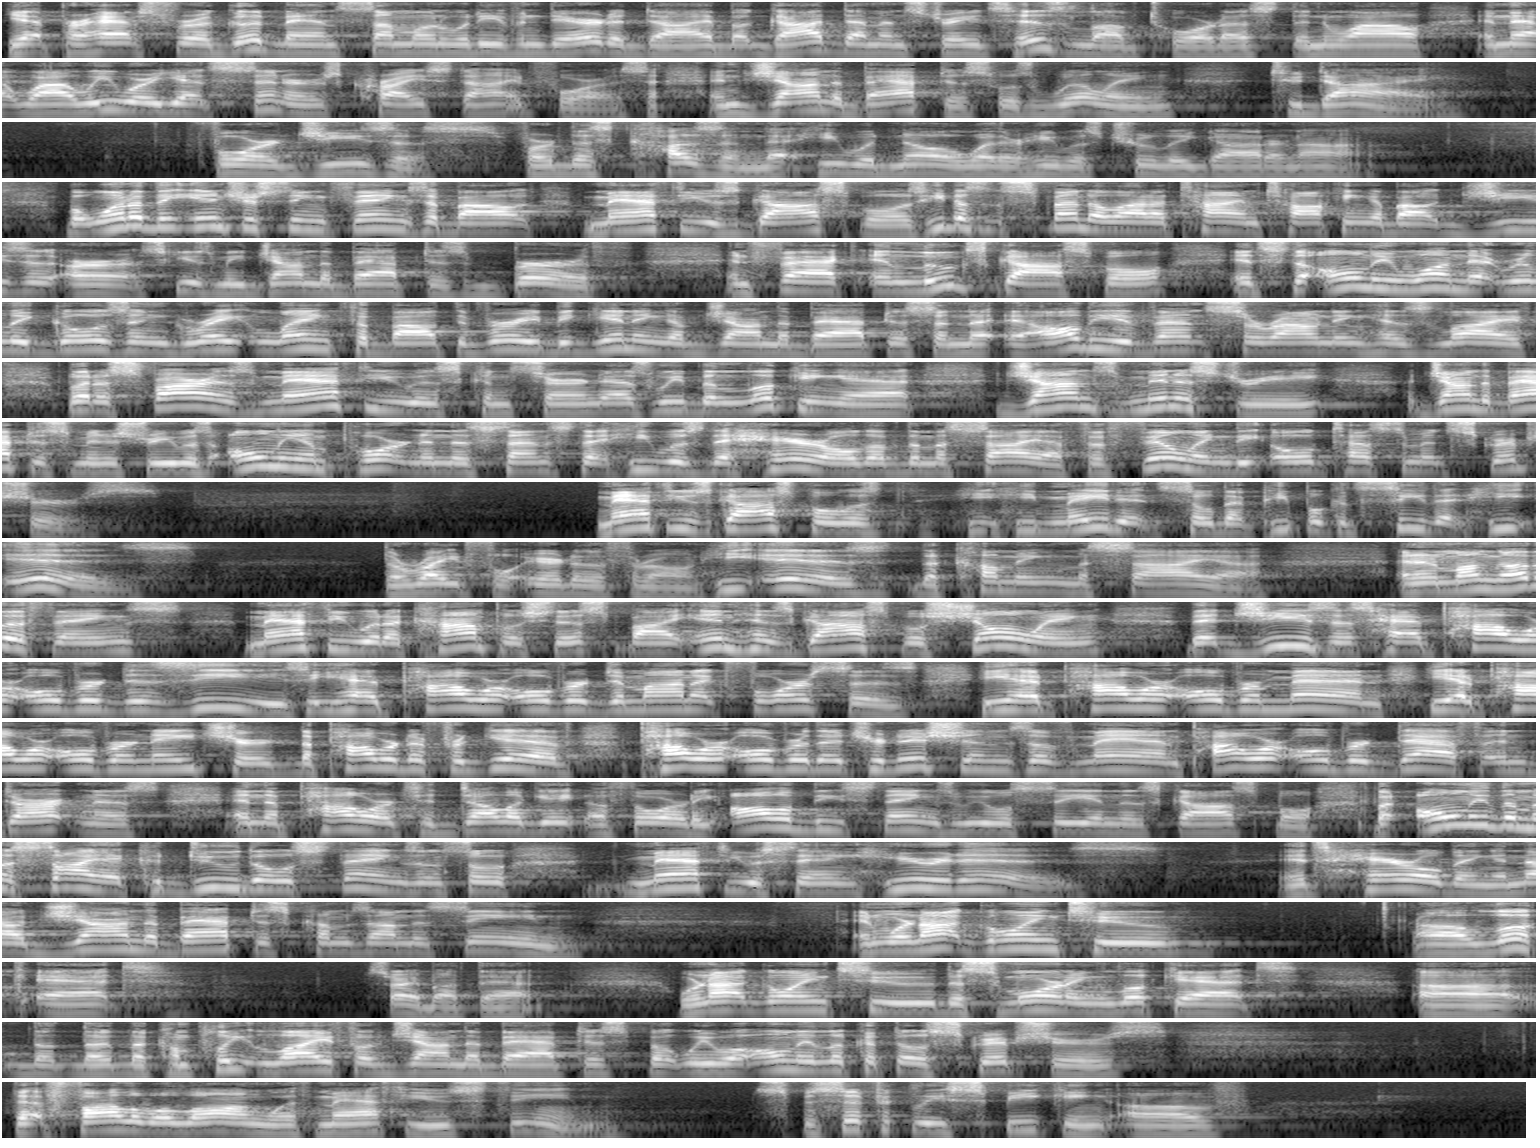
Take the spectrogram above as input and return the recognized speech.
Yet perhaps for a good man, someone would even dare to die, but God demonstrates his love toward us in, while, in that while we were yet sinners, Christ died for us. And John the Baptist was willing to die for Jesus, for this cousin, that he would know whether he was truly God or not. But one of the interesting things about Matthew's gospel is he doesn't spend a lot of time talking about Jesus, or excuse me, John the Baptist's birth. In fact, in Luke's gospel, it's the only one that really goes in great length about the very beginning of John the Baptist and the, all the events surrounding his life. But as far as Matthew is concerned, as we've been looking at, John's ministry, John the Baptist's ministry, was only important in the sense that he was the herald of the Messiah, fulfilling the Old Testament scriptures. Matthew's gospel was, he, he made it so that people could see that he is the rightful heir to the throne. He is the coming Messiah. And among other things, Matthew would accomplish this by, in his gospel, showing that Jesus had power over disease. He had power over demonic forces. He had power over men. He had power over nature, the power to forgive, power over the traditions of man, power over death and darkness, and the power to delegate authority. All of these things we will see in this gospel. But only the Messiah could do those things. And so Matthew is saying, here it is. It's heralding, and now John the Baptist comes on the scene. And we're not going to uh, look at, sorry about that, we're not going to this morning look at uh, the, the, the complete life of John the Baptist, but we will only look at those scriptures that follow along with Matthew's theme, specifically speaking of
